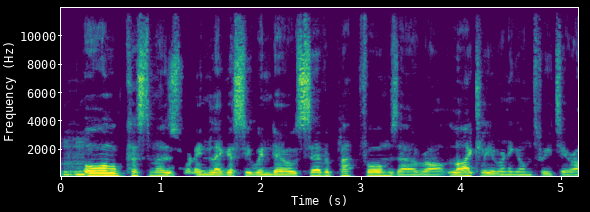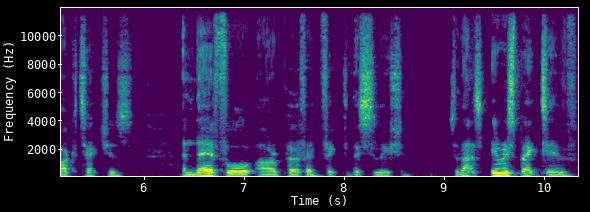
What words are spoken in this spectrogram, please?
Mm-hmm. All customers running legacy Windows server platforms are likely running on three-tier architectures and therefore are a perfect fit for this solution. So that's irrespective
